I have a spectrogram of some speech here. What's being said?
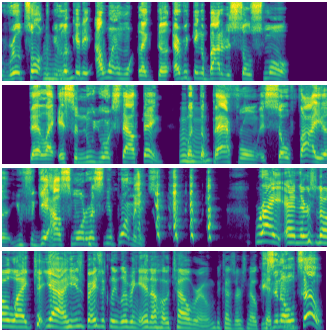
real talk. If you look at it, I wouldn't want like the everything about it is so small that like it's a New York style thing. But the Mhm. bathroom is so fire, you forget how small the rest of the apartment is. right. And there's no like yeah, he's basically living in a hotel room because there's no He's kitchen. in a hotel.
